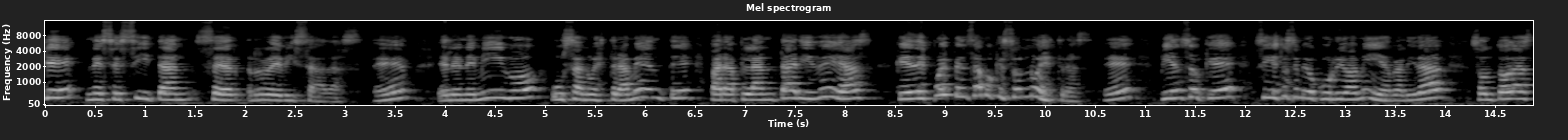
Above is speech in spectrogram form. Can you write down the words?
que necesitan ser revisadas. ¿eh? El enemigo usa nuestra mente para plantar ideas que después pensamos que son nuestras. ¿eh? Pienso que, sí, esto se me ocurrió a mí, en realidad son todas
